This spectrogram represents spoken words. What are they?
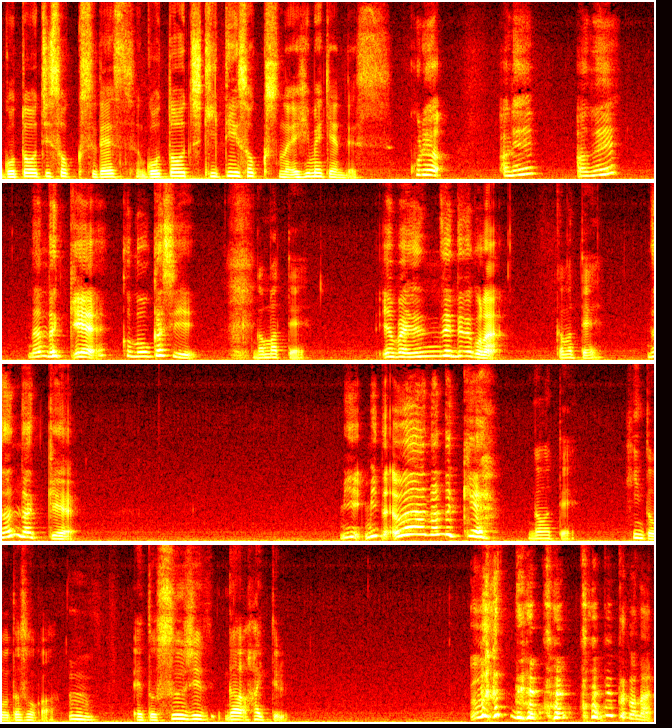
ご当地ソックスです。ご当地キティソックスの愛媛県です。これあれ？あれ？なんだっけ？このお菓子。頑張って。やばい全然出てこない。頑張って。なんだっけ？み見たうわーなんだっけ？頑張って。ヒントを出そうか。うん。えっと数字が入ってる。で全然出てこない。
